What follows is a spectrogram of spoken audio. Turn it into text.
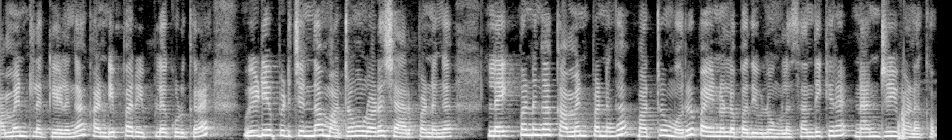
கமெண்ட்டில் கேளுங்க. கண்டிப்பாக ரிப்ளை கொடுக்குறேன். வீடியோ பிடிச்சிருந்தா மற்றவங்களோட ஷேர் பண்ணுங்கள் லைக் பண்ணுங்கள் கமெண்ட் பண்ணுங்கள் மற்றும் ஒரு பயனுள்ள பதிவில் உங்களை சந்திக்கிறேன். நன்றி வணக்கம்.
